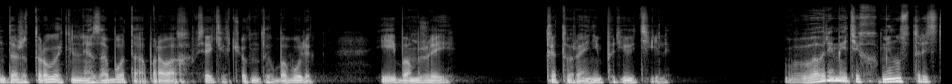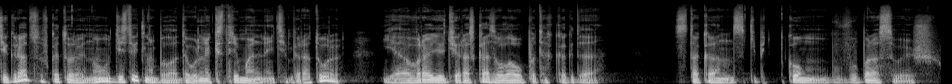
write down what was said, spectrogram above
даже трогательная забота о правах всяких чокнутых бабулек и бомжей, которые они приютили. Во время этих минус 30 градусов, которые, ну, действительно была довольно экстремальная температура, я в радио тебе рассказывал о опытах, когда стакан с кипятком выбрасываешь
